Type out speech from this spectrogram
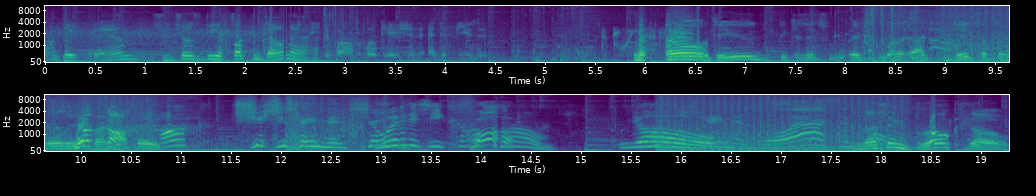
I don't give a damn. She chose to be a fucking Proceed dumbass. to bomb's location and defuse it. No, dude, because it's it's one. I did something earlier What by the mistake. fuck? She just came in shooting. Where did she come Fuck. from? Yo. Came in blasting. Nothing broke though.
